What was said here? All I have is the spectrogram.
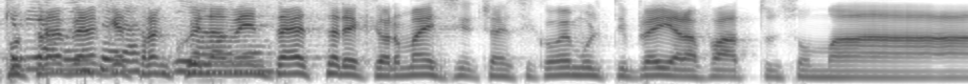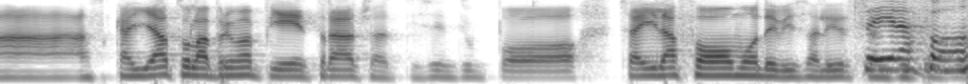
Potrebbe anche tranquillamente essere che ormai, cioè, siccome multiplayer ha fatto, insomma, ha scagliato la prima pietra, cioè ti senti un po'. Sei la FOMO, devi salire. Sei la FOMO,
